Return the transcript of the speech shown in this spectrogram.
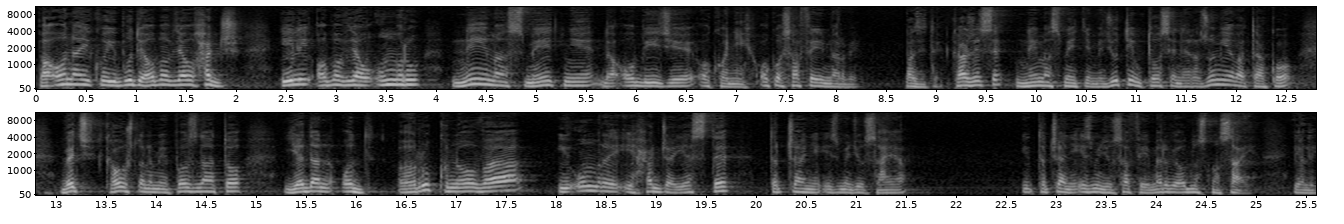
pa onaj koji bude obavljao hadž ili obavljao umru nema smetnje da obiđe oko njih, oko Safe i marve. Pazite, kaže se nema smetnje. Međutim, to se ne razumijeva tako, već kao što nam je poznato, jedan od ruknova i umre i hađa jeste trčanje između saja i trčanje između Safe i Merve, odnosno saj. Jeli,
